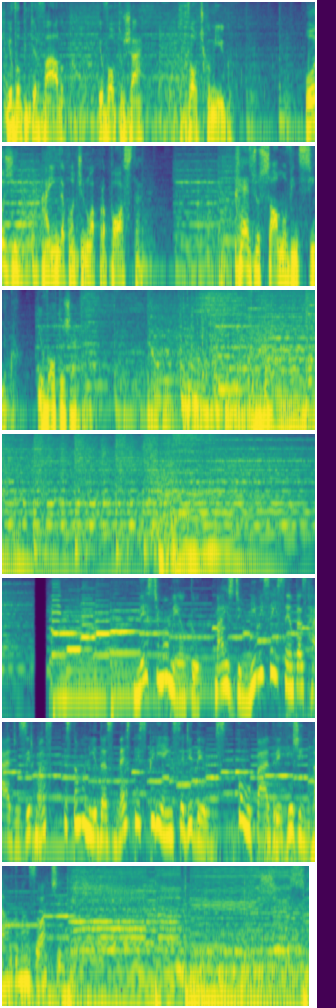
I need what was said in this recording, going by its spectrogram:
Eu vou para o intervalo, eu volto já. Volte comigo. Hoje ainda continua a proposta. Reze o Salmo 25. Eu volto já. Neste momento, mais de 1.600 rádios irmãs estão unidas nesta experiência de Deus, com o Padre Reginaldo Manzotti. Toca-me, Jesus,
